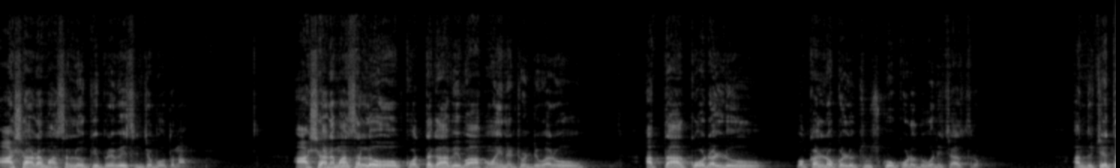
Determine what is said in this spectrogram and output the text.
ఆషాఢ మాసంలోకి ప్రవేశించబోతున్నాం. ఆషాఢ మాసంలో కొత్తగా వివాహం అయినటువంటి వారు అత్తా కోడళ్ళు ఒకళ్ళనొకళ్ళు చూసుకోకూడదు అని శాస్త్రం. అందుచేత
